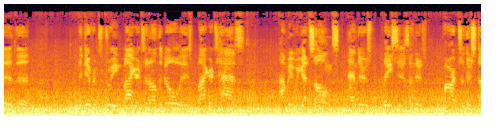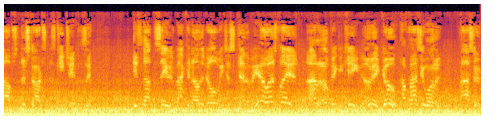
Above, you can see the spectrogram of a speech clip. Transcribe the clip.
The the the, difference between Blaggards and On the Dole is Blaggards has I mean, we got songs and there's places and there's parts and there's stops and there's starts and there's key changes. It's not the same as back in on the dole. We just kind of, yeah, let's play it. I don't know, pick a key. Okay, go. How fast do you want it? Faster.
